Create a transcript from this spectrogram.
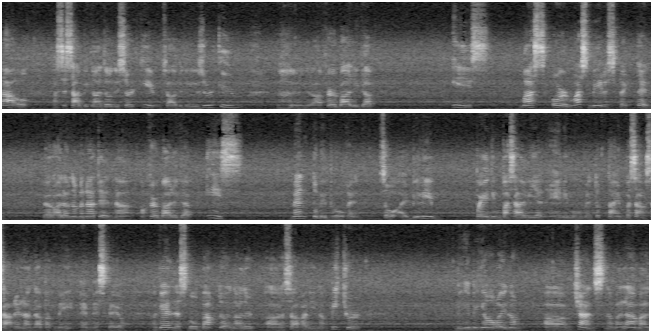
tao kasi sabi nga daw ni Sir Kim, sabi ni Sir Kim, fair value gap is must or must be respected. Pero alam naman natin na ang fair value gap is meant to be broken. So, I believe pwedeng basagin yan any moment of time. Basta ang sa akin lang, dapat may MS kayo. Again, let's go back to another, uh, sa kaninang picture. Binibigyan ko kayo ng um, chance na malaman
